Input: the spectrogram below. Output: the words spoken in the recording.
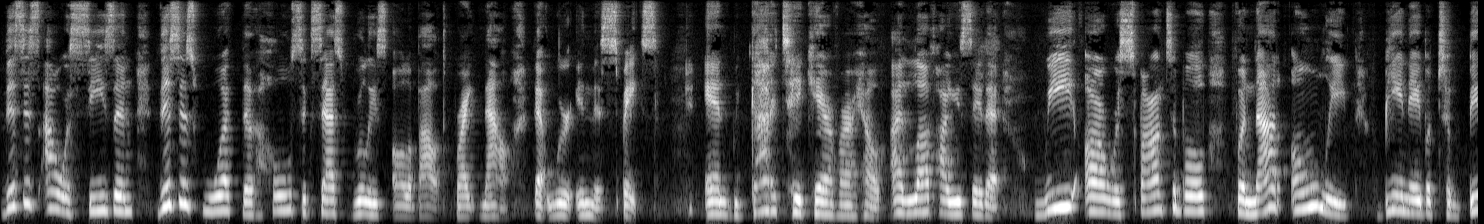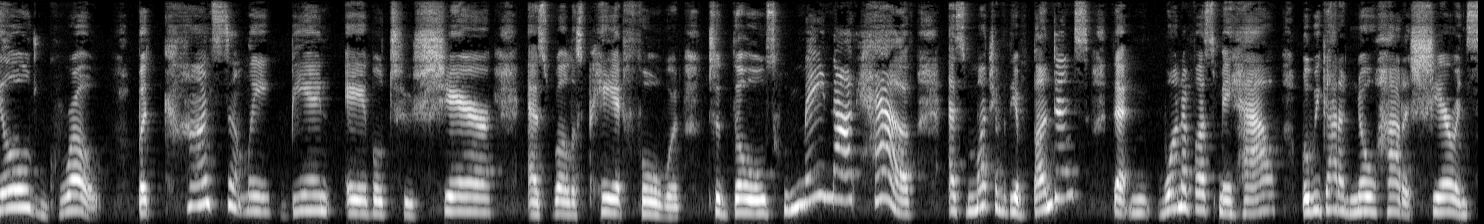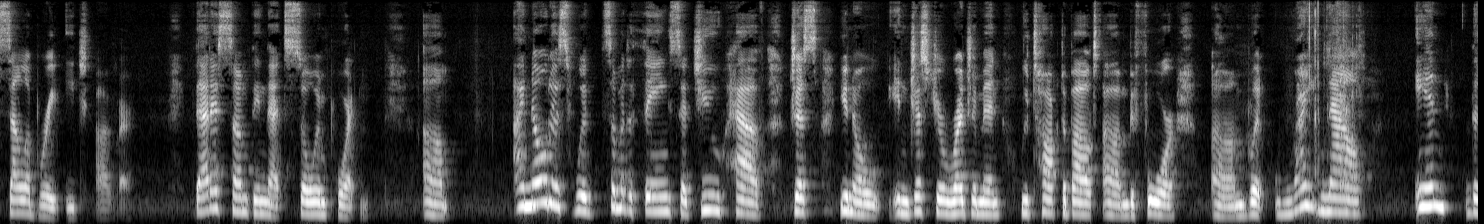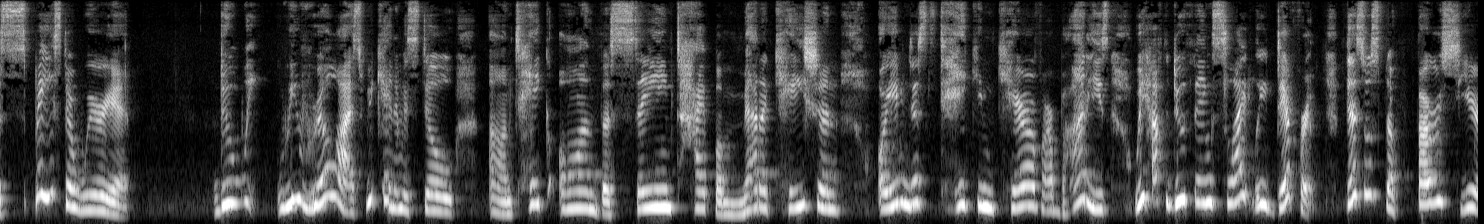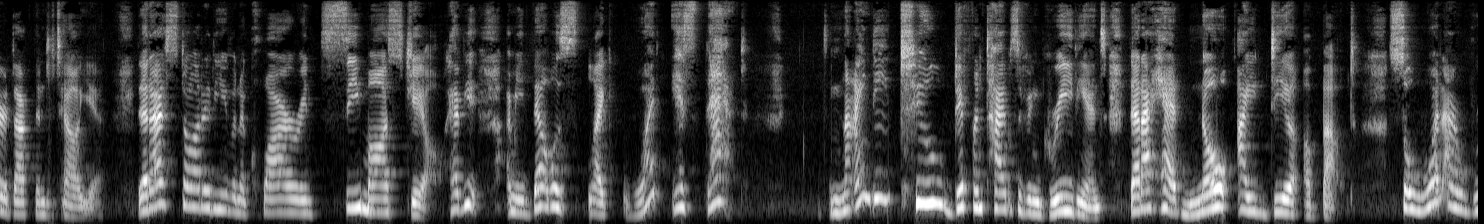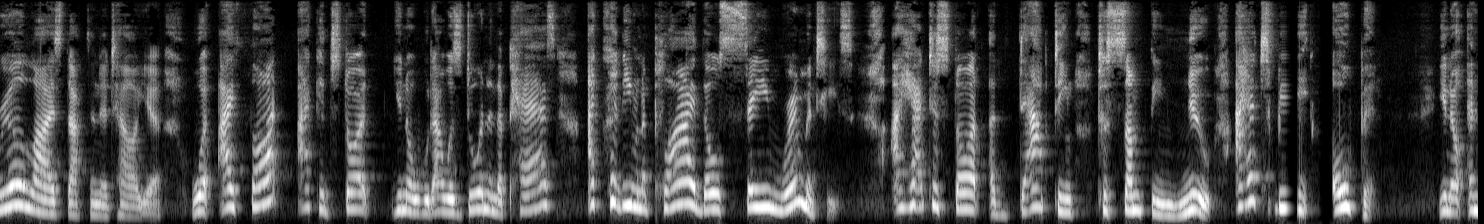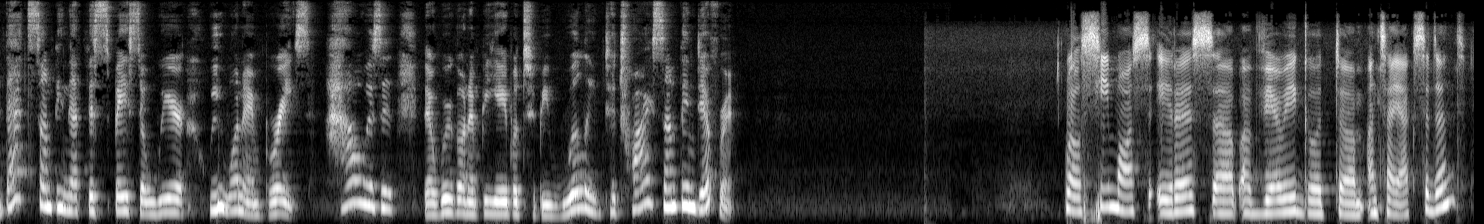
This is our season. This is what the whole success really is all about right now that we're in this space. And we got to take care of our health. I love how you say that. We are responsible for not only being able to build, grow, but constantly being able to share as well as pay it forward to those who may not have as much of the abundance that one of us may have, but we got to know how to share and celebrate each other. That is something that's so important. Um, I noticed with some of the things that you have just, you know, in just your regimen, we talked about um, before, um, but right now, in the space that we're in, do we we realize we can't even still um, take on the same type of medication or even just taking care of our bodies. We have to do things slightly different. This was the first year, Dr. Natalia, that I started even acquiring moss gel. Have you? I mean, that was like, what is that? 92 different types of ingredients that I had no idea about. So, what I realized, Dr. Natalia, what I thought I could start, you know, what I was doing in the past, I couldn't even apply those same remedies. I had to start adapting to something new. I had to be open you know and that's something that this space that we're we want to embrace how is it that we're going to be able to be willing to try something different Well, moss, it is a, a very good um, antioxidant.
